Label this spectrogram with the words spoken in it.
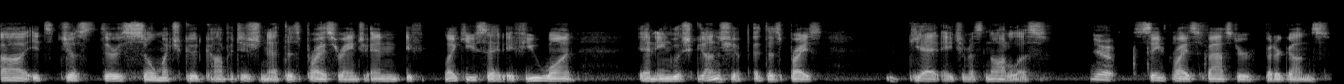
Uh, it's just there's so much good competition at this price range, and if, like you said, if you want an English gunship at this price, get HMS Nautilus. Yeah. Same price, faster, better guns.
